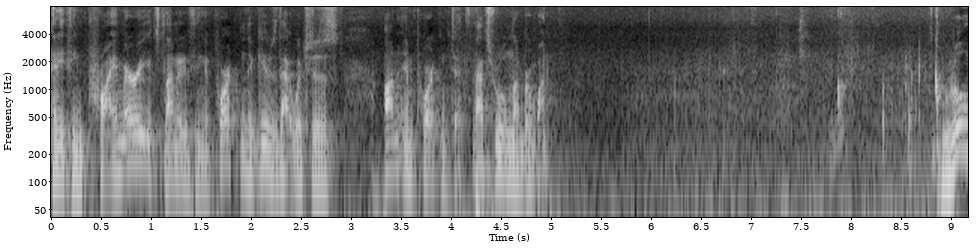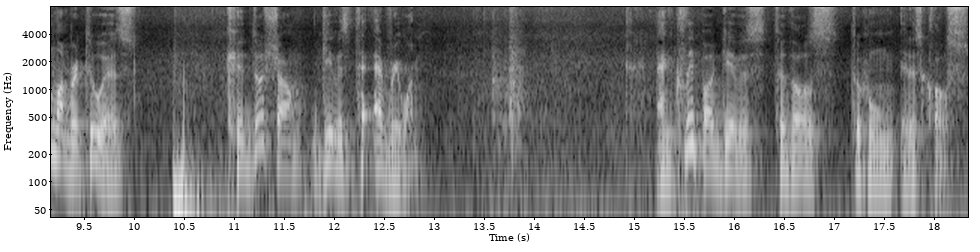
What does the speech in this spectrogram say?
anything primary, it's not anything important. It gives that which is unimportant. That's rule number one. Rule number two is Kedusha gives to everyone and klipa gives to those to whom it is close.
